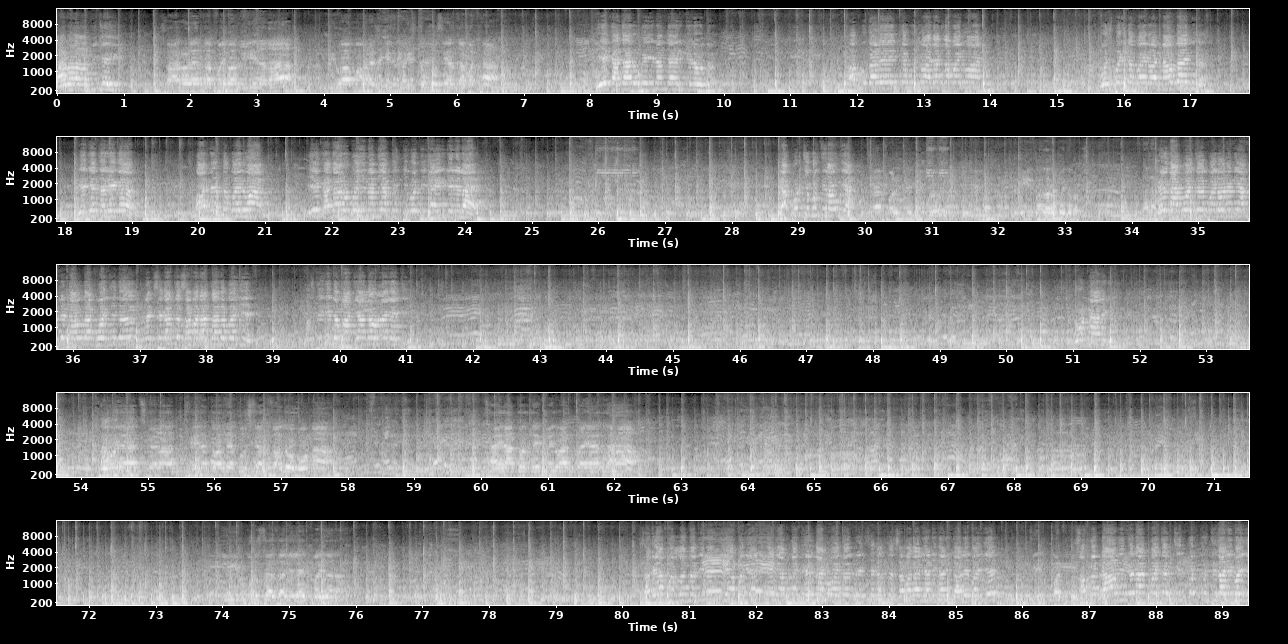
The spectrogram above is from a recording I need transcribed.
सारोळा विजयी. सारोळ्याचा पैलवान विजय दादा विवाह महाराष्ट्र भोसे यांचा पठ्ठा. एक हजार रुपये इनाम जाहीर केलं होतं. बापू काळे यांच्या उजवा हातातला पैलवान. भोजपुरीचा पैलवान. नाव काय तुझं? तेजे झरेकर. पारनेरचा पैलवान. एक हजार रुपये इनाम या कुस्तीवरती जाहीर केलेला आहे. या पुढची कुस्ती लावून घ्या. एक हजार रुपये बक्षीस खेळ दाखवायचं पैलवानांनी आपले डाव दाखवायचे तर प्रेक्षकांचं समाधान झालं पाहिजे. कुस्ती तिथं माती अंगावर नाही घ्यायची. थोड्याच वेळात जाहिरातवाल्या कुस्त्या चालू होणार. जाहिरातवरले पैलवान तयार राहा. तीन झालेल्या आहेत मैदानात. सगळ्या मल्लांना विनंती आपण या ठिकाणी आपला खेळ दाखवायचा प्रेक्षकांचं समाधान या ठिकाणी झाले पाहिजे. आपलं डाव इथं दाखवायचं चिरपट कुस्ती झाली पाहिजे.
